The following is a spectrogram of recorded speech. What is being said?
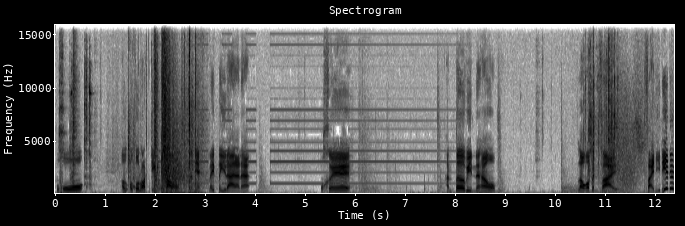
โอ้โหเอาเอาตัวรอดเก่งเขานั่นเนี่ยไล่ตีได้แล้วนะฮะโอเคฮันเตอร์บินนะครับผมเราก็เป็นฝ่ายฝ่ายนี้เดี๋ยวเดี๋ยว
